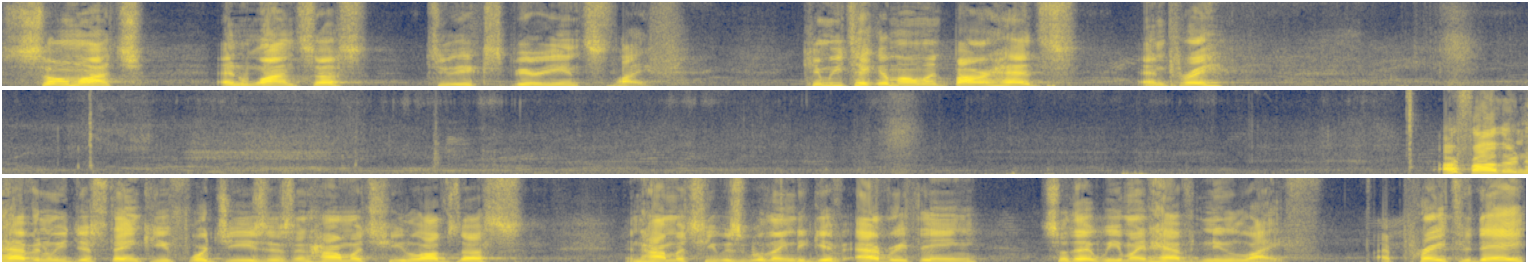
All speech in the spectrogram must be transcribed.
so much and wants us to experience life. Can we take a moment, bow our heads, and pray? Our Father in heaven, we just thank you for Jesus and how much he loves us and how much he was willing to give everything so that we might have new life. I pray today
